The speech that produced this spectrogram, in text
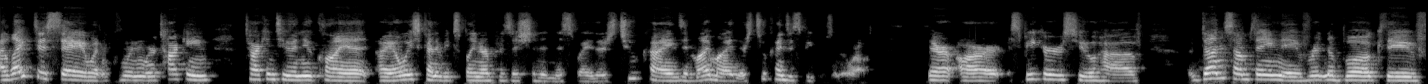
I, I like to say when when we're talking talking to a new client, I always kind of explain our position in this way. There's two kinds in my mind. There's two kinds of speakers in the world. There are speakers who have done something, they've written a book, they've,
